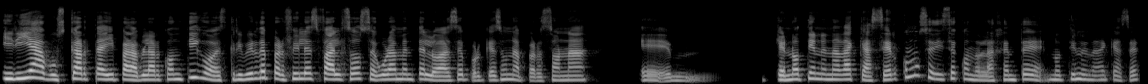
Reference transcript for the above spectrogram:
iría a buscarte ahí para hablar contigo. Escribir de perfiles falsos seguramente lo hace porque es una persona... Em, que no tiene nada que hacer. ¿Cómo se dice cuando la gente no tiene nada que hacer?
